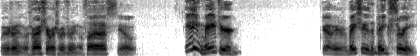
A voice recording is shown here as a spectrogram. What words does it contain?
We were doing it with Russia, Russia was doing it with us, you know. Any major, you know, basically the big three.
